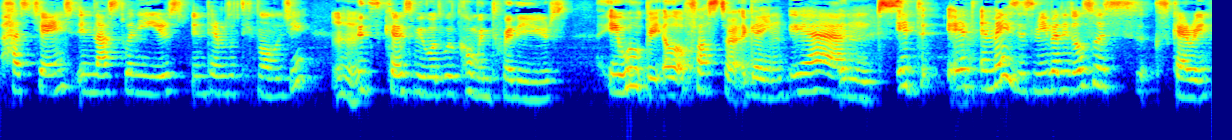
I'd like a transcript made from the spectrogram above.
has changed in last twenty years in terms of technology, it scares me what will come in twenty years. It will be a lot faster again. Yeah, And it it amazes me, but it also is scary.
